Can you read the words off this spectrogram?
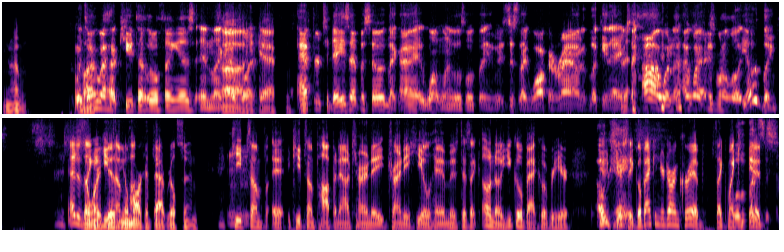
You know, We talk about how cute that little thing is, and like I Oh, want yeah. after today's episode, like I want one of those little things. Where it's just like walking around and looking at. It. Like, oh, I want, I want, I just want a little yodeling. That just don't like worry, Disney on will pop- market that real soon. Keeps mm-hmm. on it keeps on popping out trying to trying to heal him it's just like oh no you go back over here Dude, Okay. seriously go back in your darn crib it's like my Well, let's- kids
